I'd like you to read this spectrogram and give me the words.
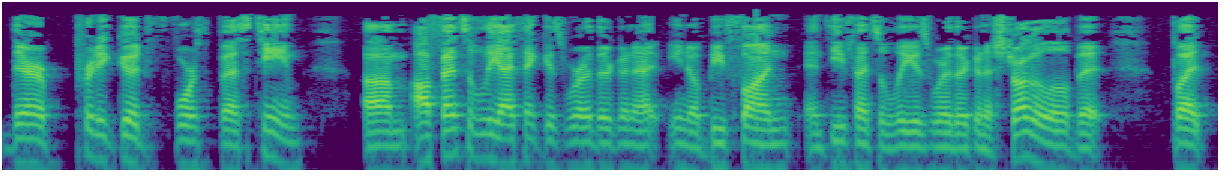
they're a pretty good fourth best team. Um, offensively, I think is where they're going to, you know, be fun and defensively is where they're going to struggle a little bit. But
